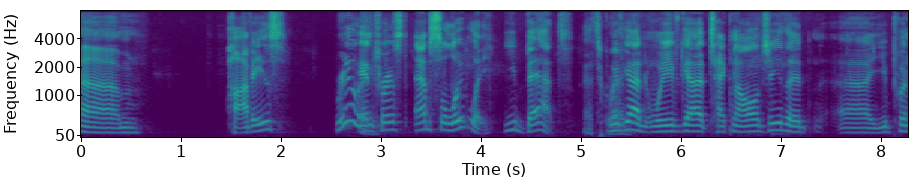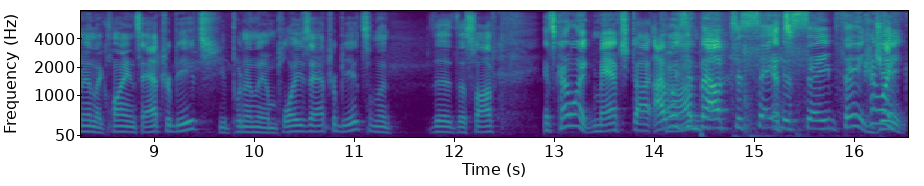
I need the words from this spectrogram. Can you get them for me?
um, hobbies, Really? interest. Absolutely, you bet. That's great. We've got we've got technology that uh, you put in the client's attributes, you put in the employee's attributes, and the the, the soft. It's kind of like Match.com. I was about to say the same thing, kinda like-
